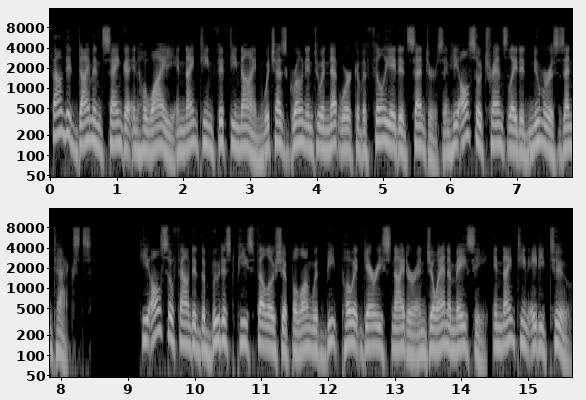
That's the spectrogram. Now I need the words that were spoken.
Founded Diamond Sangha in Hawaii in 1959 which has grown into a network of affiliated centers and he also translated numerous Zen texts. He also founded the Buddhist Peace Fellowship along with beat poet Gary Snyder and Joanna Macy. In 1982,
